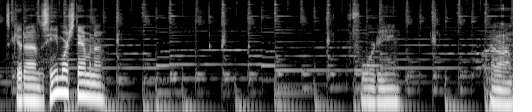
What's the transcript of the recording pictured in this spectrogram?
let's get um. Does he need more stamina? Forty. I don't know.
